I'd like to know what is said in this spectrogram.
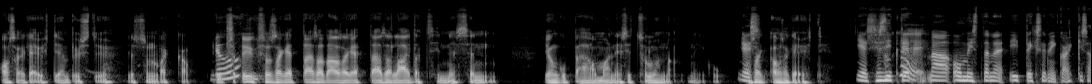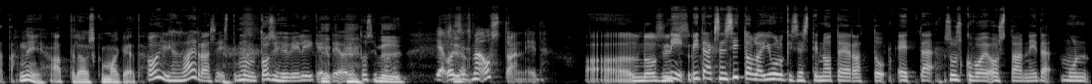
osakeyhtiön pystyyn, jos on vaikka Joo. yksi, yksi osake tai sata osaketta ja sä laitat sinne sen jonkun pääoman, niin sitten sulla on niin kuin Yes. osa, osakeyhtiö. Yes, ja sitten Okei. mä omistan ne itsekseni kaikki sata. Niin, ajattele, olisiko makeeta. Oi ihan sairaan siisti. Mulla on tosi hyviä liikeideoita tosi Niin. paljon. Ja voisiko mä ostaa niitä? No siis, Niin, pitääkö sen sit olla julkisesti noteerattu, että Susku voi ostaa niitä mun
